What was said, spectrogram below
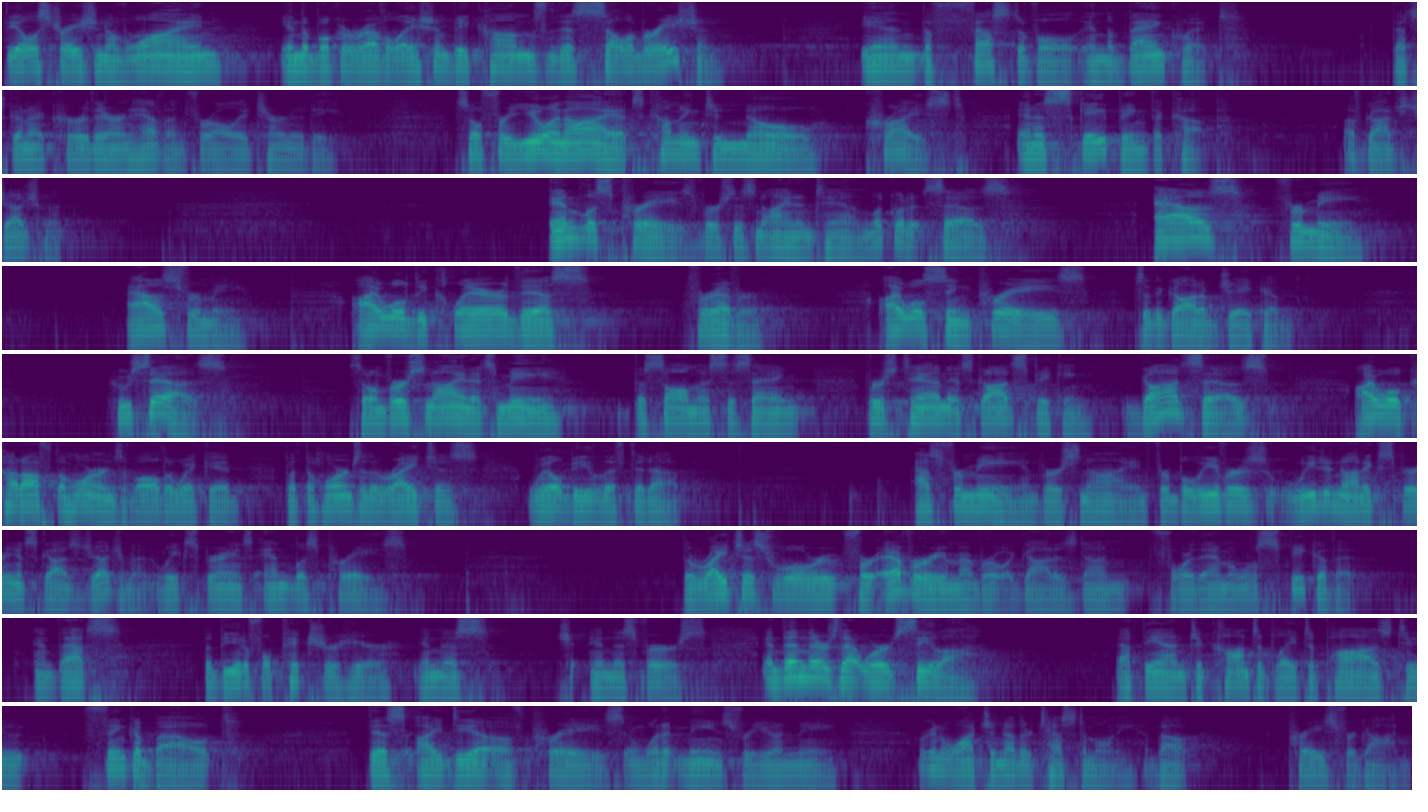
the illustration of wine in the book of Revelation becomes this celebration in the festival, in the banquet that's going to occur there in heaven for all eternity. So for you and I, it's coming to know Christ and escaping the cup of God's judgment. Endless praise, verses 9 and 10. Look what it says. As for me, as for me, I will declare this forever. I will sing praise to the God of Jacob. Who says? So in verse 9, it's me, the psalmist is saying. Verse 10, it's God speaking. God says, I will cut off the horns of all the wicked, but the horns of the righteous will be lifted up. As for me, in verse 9, for believers, we do not experience God's judgment, we experience endless praise. The righteous will forever remember what God has done for them and will speak of it. And that's the beautiful picture here in this, in this verse. And then there's that word Selah at the end to contemplate, to pause, to think about this idea of praise and what it means for you and me. We're going to watch another testimony about praise for God.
